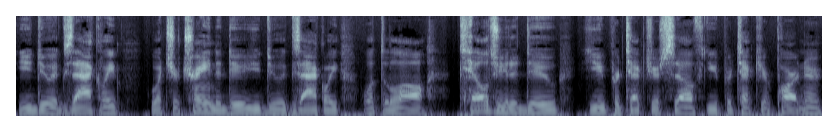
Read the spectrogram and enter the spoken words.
you do exactly what you're trained to do. You do exactly what the law tells you to do. You protect yourself, you protect your partner,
